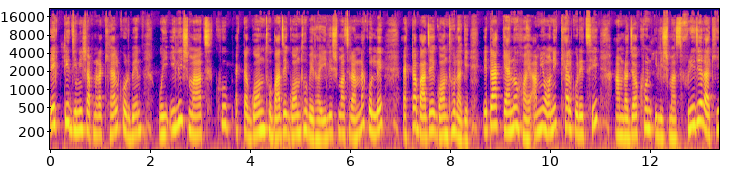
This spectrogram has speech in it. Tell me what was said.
একটি জিনিস আপনারা খেয়াল করবেন, ওই ইলিশ মাছ খুব একটা গন্ধ, বাজে গন্ধ বের হয়। ইলিশ মাছ রান্না করলে একটা বাজে গন্ধ লাগে। এটা কেন হয়? আমি অনেক খেয়াল করেছি। আমরা যখন ইলিশ মাছ ফ্রিজে রাখি,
